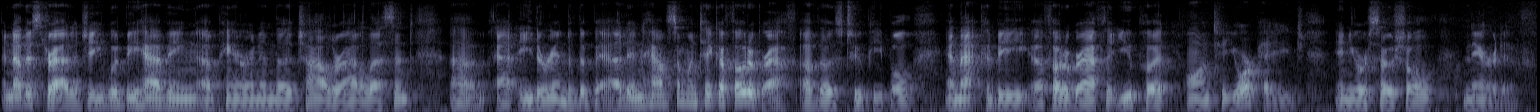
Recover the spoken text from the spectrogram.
Another strategy would be having a parent and the child or adolescent uh, at either end of the bed and have someone take a photograph of those two people. And that could be a photograph that you put onto your page in your social narrative.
